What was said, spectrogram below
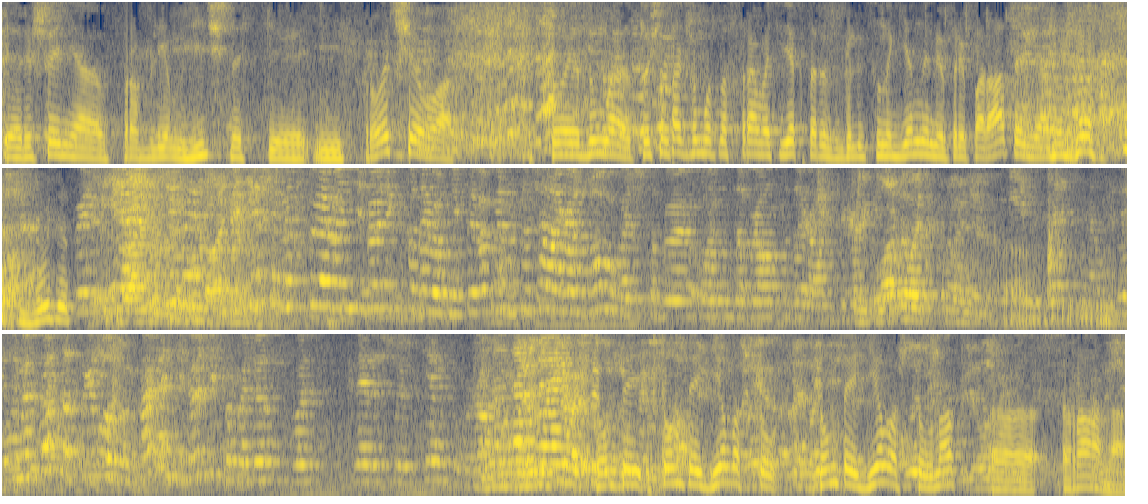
э, решения проблем личности и прочего, то я думаю, точно так же можно встраивать векторы с галлюциногенными препаратами, оно будет... Мы встроим антибиотик в подорожник, то его надо сначала разжевывать, чтобы он добрался до рамки. Прикладывать к ране. Не обязательно. Если мы просто приложим, как антибиотик попадет сквозь клеточную стенку в рамку? В том-то, и- в том-то и дело, что в том-то и дело, что у нас э, рана.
